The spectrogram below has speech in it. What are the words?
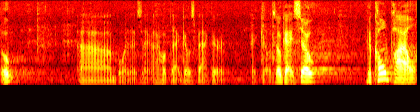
oh, uh, boy, a, I hope that goes back there. It goes. Okay, so the coal pile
